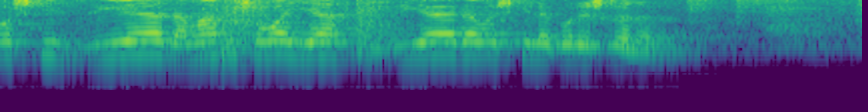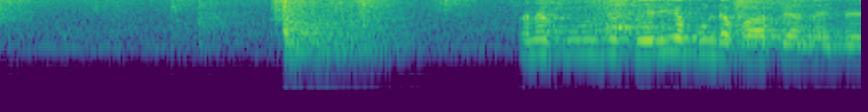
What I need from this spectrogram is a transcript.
مشكل زيادة ما في شوية زيادة مشكلة كوليسترول ಕುಂಜು ಪೆರಿಯ ಪುಂಡ ಪಾತ್ಯಾನ ಇದು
